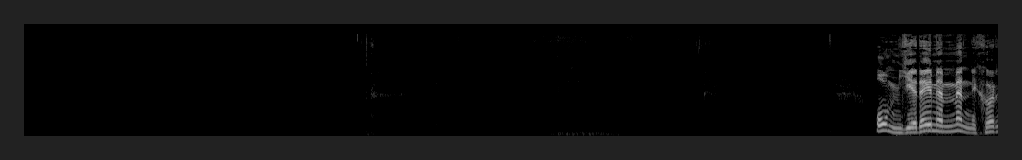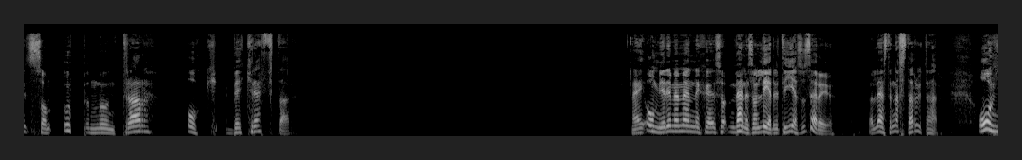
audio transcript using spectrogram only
Omge dig med människor som uppmuntrar och bekräftar. Nej, omge dig med människor som, vänner som leder till Jesus är det ju. Jag läste nästa ruta här. Och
